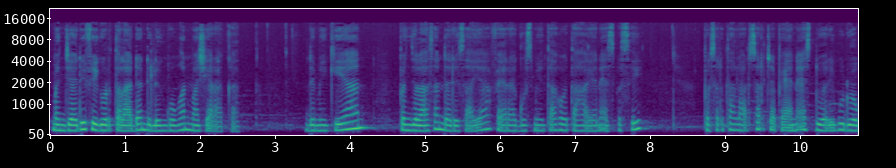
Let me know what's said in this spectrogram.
menjadi figur teladan di lingkungan masyarakat. Demikian penjelasan dari saya, Vera Gusmita Hutahayan SPC, peserta Latsar CPNS 2021,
